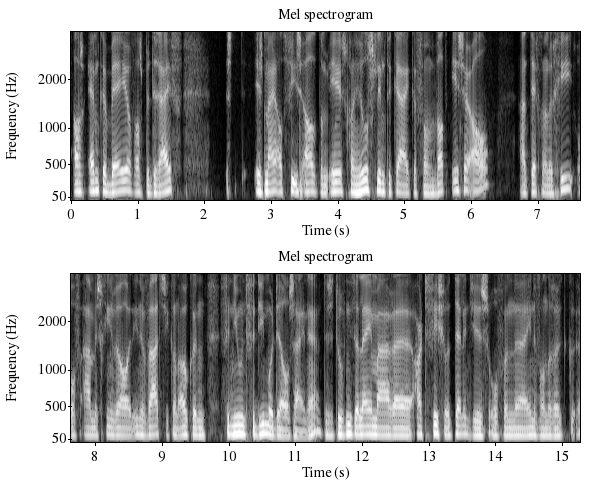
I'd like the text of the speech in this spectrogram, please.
als MKB of als bedrijf is mijn advies altijd om eerst gewoon heel slim te kijken van wat is er al aan technologie of aan misschien wel een innovatie kan ook een vernieuwend verdienmodel zijn. Hè? Dus het hoeft niet alleen maar eh, artificial intelligence of een eh, een of andere eh,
